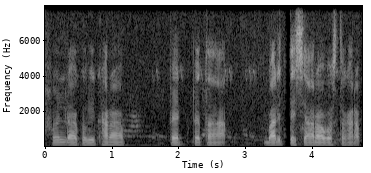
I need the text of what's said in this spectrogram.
শরীরটা খুবই খারাপ, পেট ব্যথা, বাড়িতে আরও অবস্থা খারাপ।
